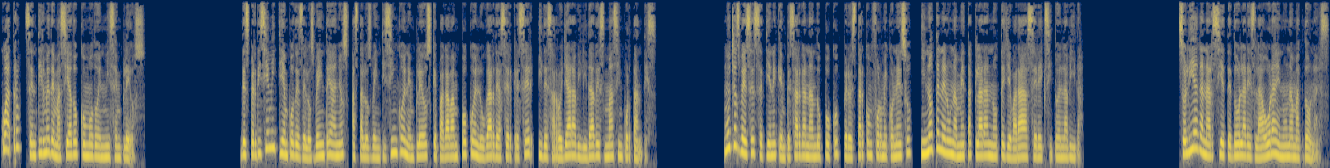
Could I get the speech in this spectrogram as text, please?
4. Sentirme demasiado cómodo en mis empleos. Desperdicié mi tiempo desde los 20 años hasta los 25 en empleos que pagaban poco en lugar de hacer crecer y desarrollar habilidades más importantes. Muchas veces se tiene que empezar ganando poco, pero estar conforme con eso, y no tener una meta clara no te llevará a ser éxito en la vida. Solía ganar 7 dólares la hora en una McDonald's.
